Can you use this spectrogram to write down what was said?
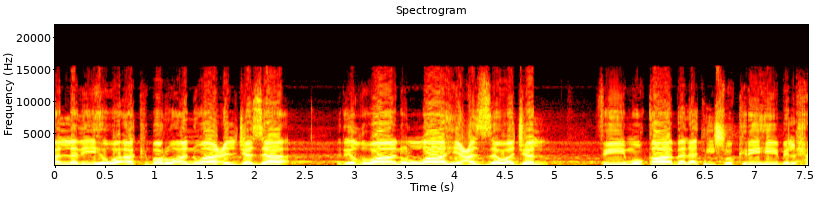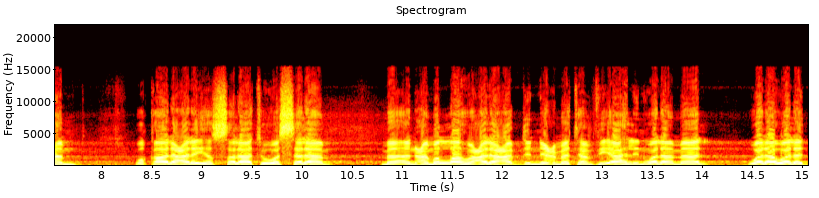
الذي هو أكبر أنواع الجزاء رضوان الله عز وجل في مقابلة شكره بالحمد. وقال عليه الصلاة والسلام ما أنعم الله على عبد نعمة في أهل ولا مال ولا ولد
